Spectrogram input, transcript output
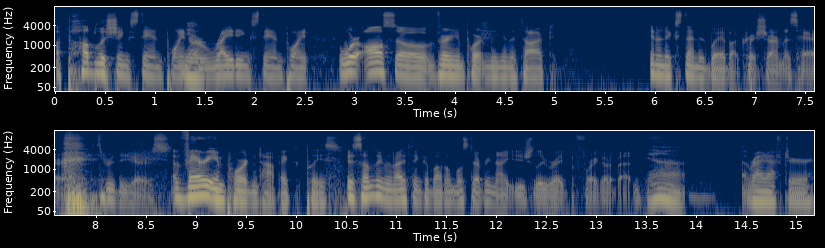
a publishing standpoint or Yeah. a writing standpoint. We're also very importantly going to talk in an extended way about Chris Sharma's hair through the years. A very important topic, please. It's something that I think about almost every night, usually right before I go to bed. Yeah, right after.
